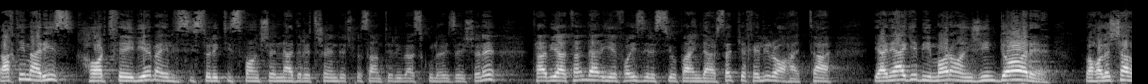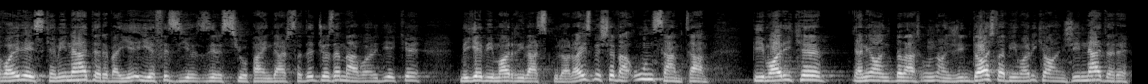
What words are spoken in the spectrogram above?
وقتی مریض heart failure یه و systolic dysfunction نداره trend ش به سمت revascularization ه طبیعتا در EF های زیر 35 درصد که خیلی راحت تر یعنی اگه بیمار آنژین داره و حالا شواهد ایسکمی نداره و یه EF زیر 35 درصده جز مواردیه که میگه بیمار revascularize بشه و اون سمتم بیماری که یعنی اون آنژین داشت و بیماری که آنژین نداره.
